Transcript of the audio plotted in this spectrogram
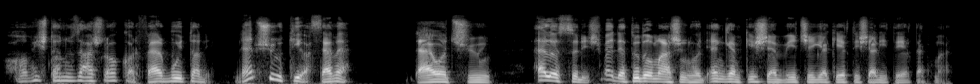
Hamis tanúzásra akar felbújtani? Nem sül ki a szeme? Dehogy sül. Először is vegye tudomásul, hogy engem kisebb vétségekért is elítéltek már.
